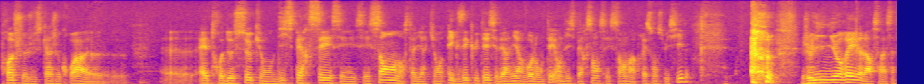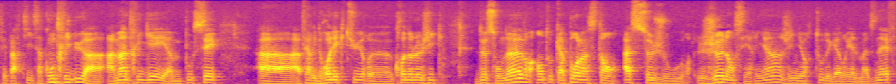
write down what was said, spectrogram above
proche jusqu'à, je crois, euh, être de ceux qui ont dispersé ses, cendres, c'est-à-dire qui ont exécuté ses dernières volontés en dispersant ses cendres après son suicide. je l'ignorais, alors ça, fait partie, ça contribue à, m'intriguer, à me pousser à, faire une relecture euh, chronologique de son œuvre. En tout cas, pour l'instant, à ce jour, je n'en sais rien. J'ignore tout de Gabriel Matzneff.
